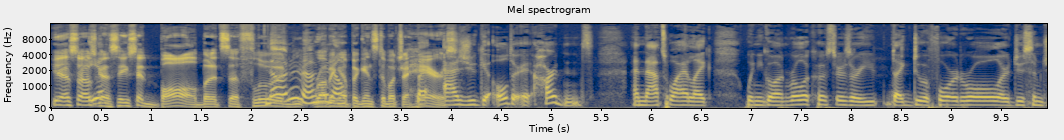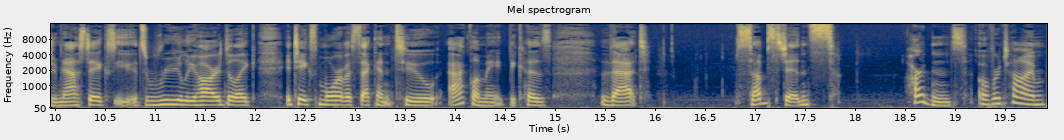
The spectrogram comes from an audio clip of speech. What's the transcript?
Yeah, so I was Yep. gonna say you said ball, but it's a fluid No, no, no, rubbing up against a bunch of But hairs. as you get older, it hardens, and that's why like when you go on roller coasters or you like do a forward roll or do some gymnastics, it's really hard to like. It takes more of a second to acclimate because that substance hardens over time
